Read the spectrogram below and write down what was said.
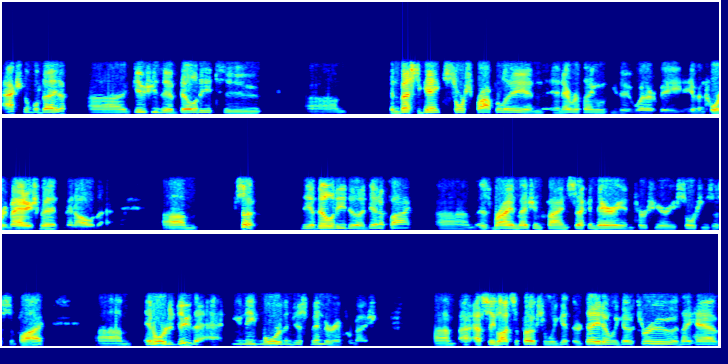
actionable data uh, gives you the ability to um, investigate, source properly, and, and everything you do, whether it be inventory management and all of that. Um, so, the ability to identify, um, as Brian mentioned, find secondary and tertiary sources of supply. Um, in order to do that, you need more than just vendor information. Um, I, I, see lots of folks when we get their data, we go through and they have,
